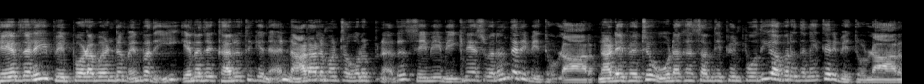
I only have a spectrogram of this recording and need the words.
தேர்தலை பிற்போட வேண்டும் என்பதை எனது கருத்து என நாடாளுமன்ற உறுப்பினர் சி வி விக்னேஸ்வரன் தெரிவித்துள்ளார். நடைபெற்ற ஊடக சந்திப்பின் போது அவர் இதனை தெரிவித்துள்ளார்.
